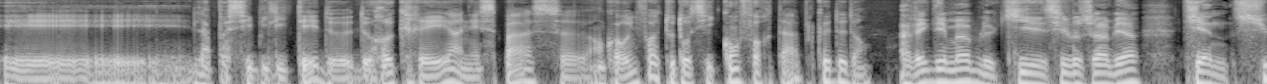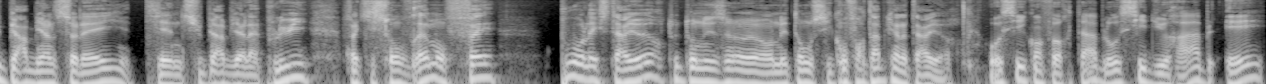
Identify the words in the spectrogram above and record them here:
et la possibilité de, de recréer un espace, euh, encore une fois, tout aussi confortable que dedans. Avec des meubles qui, si je me souviens bien, tiennent super bien le soleil, tiennent super bien la pluie, enfin, qui sont vraiment faits pour l'extérieur, tout en, euh, étant aussi confortable qu'à l'intérieur. aussi confortable, aussi durable et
